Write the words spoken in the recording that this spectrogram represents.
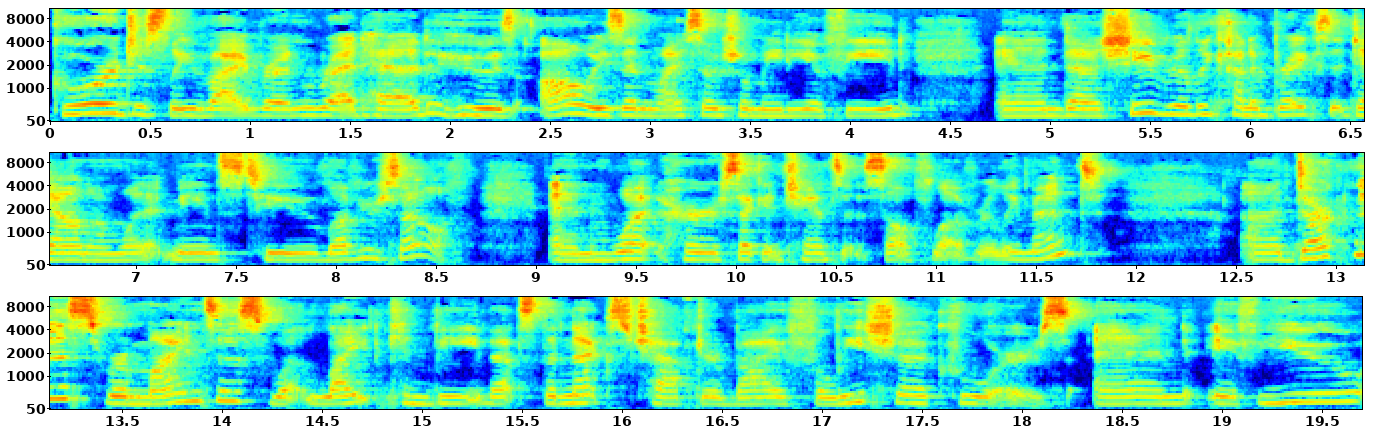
gorgeously vibrant redhead who is always in my social media feed. And uh, she really kind of breaks it down on what it means to love yourself and what her second chance at self love really meant. Uh, Darkness reminds us what light can be. That's the next chapter by Felicia Coors. And if you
